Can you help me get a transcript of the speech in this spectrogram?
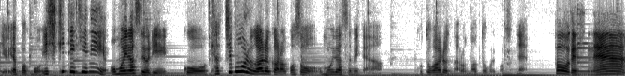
ていうやっぱこう意識的に思い出すよりこうキャッチボールがあるからこそ思い出すみたいなことがあるんだろうなと思いますね。そうですね。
